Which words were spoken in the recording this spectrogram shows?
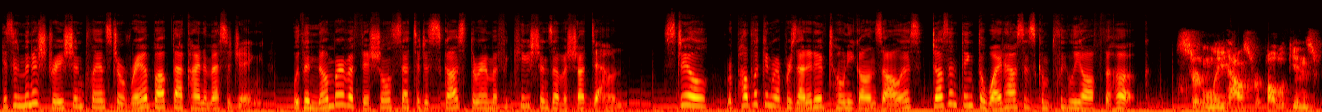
His administration plans to ramp up that kind of messaging, with a number of officials set to discuss the ramifications of a shutdown. Still, Republican Representative Tony Gonzalez doesn't think the White House is completely off the hook. Certainly, House Republicans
